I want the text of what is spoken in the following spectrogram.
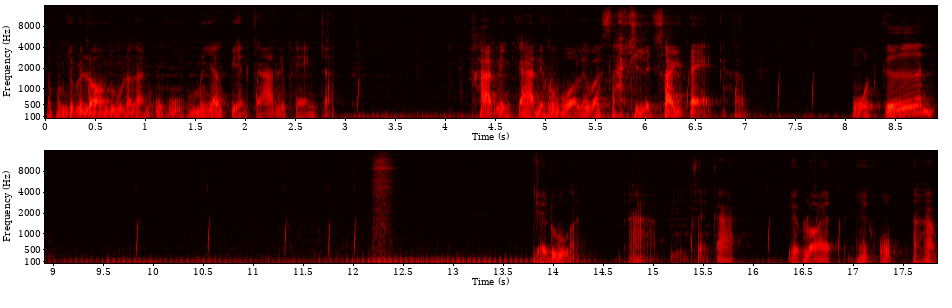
แล้วผมจะไปลองดูแล้วกันโอ้โหผมไม่อยากเปลี่ยนการดเลยแพงจัด ค่าเปลี่ยนการดนี่ผมบอกเลยว่าไส้เลยไส้แตกนะครับโหดเกิน เดี๋ยวดูก่อนอ่าเปลี่ยนสายการ์ดเรียบร้อยให้ครบนะครับ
